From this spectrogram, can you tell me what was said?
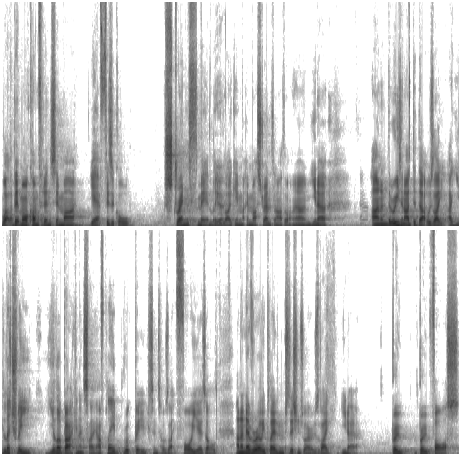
well, a bit more confidence in my yeah physical strength mainly, Yeah. like in in my strength. And I thought, uh, you know, and the reason I did that was like, I, you literally you look back and it's like I've played rugby since I was like four years old, and I never really played in positions where it was like you know brute brute force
